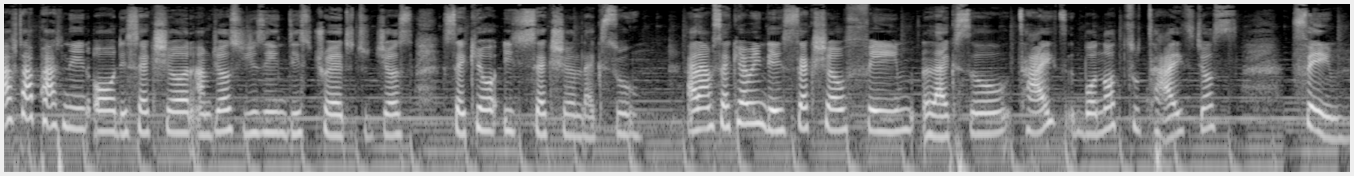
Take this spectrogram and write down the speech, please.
after patterning all the section i'm just using this thread to just secure each section like so. And i'm securing the section frame like so tight but not too tight just frame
